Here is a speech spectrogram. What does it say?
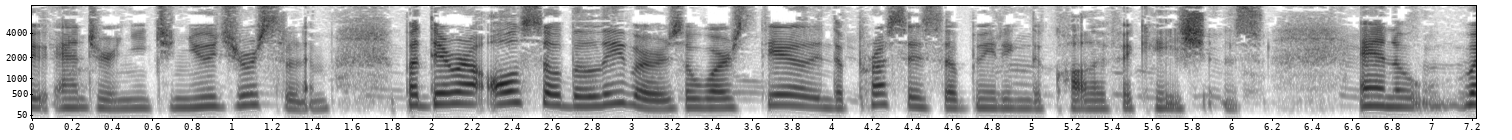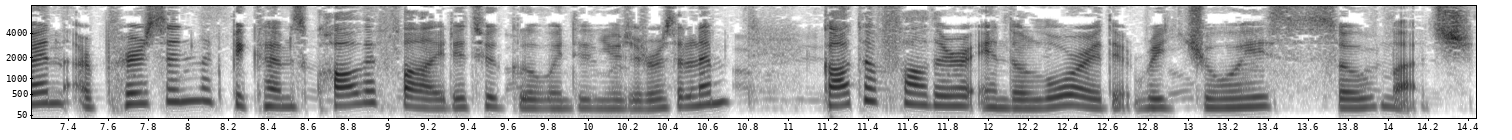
to enter into New Jerusalem, but there are also believers who are still in the process of meeting the qualifications. And when a person becomes qualified to go into New Jerusalem, God the Father and the Lord rejoice so much.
